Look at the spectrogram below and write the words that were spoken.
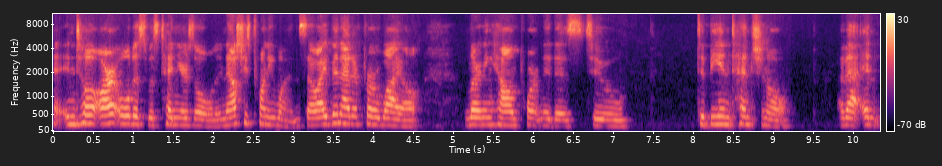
until our oldest was 10 years old and now she's 21. So I've been at it for a while, learning how important it is to, to be intentional about, and,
